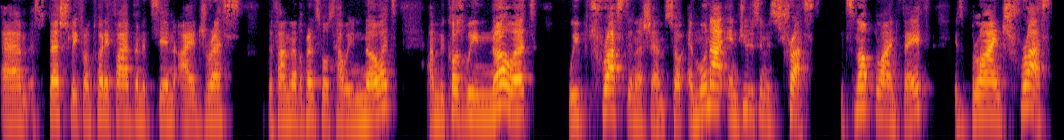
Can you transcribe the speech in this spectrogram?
um, especially from 25 minutes in, I address the fundamental principles, how we know it. And because we know it, we trust in Hashem. So Emunah in Judaism is trust. It's not blind faith. It's blind trust.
